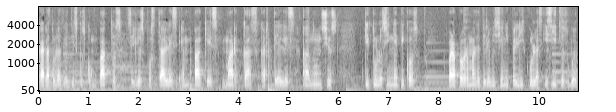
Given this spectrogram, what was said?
carátulas de discos compactos, sellos postales, empaques, marcas, carteles, anuncios, títulos cinéticos para programas de televisión y películas y sitios web.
